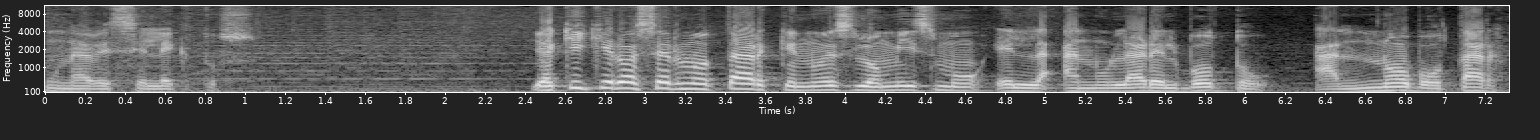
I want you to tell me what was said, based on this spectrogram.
una vez electos. Y aquí quiero hacer notar que no es lo mismo el anular el voto a no votar.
